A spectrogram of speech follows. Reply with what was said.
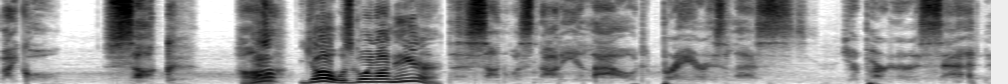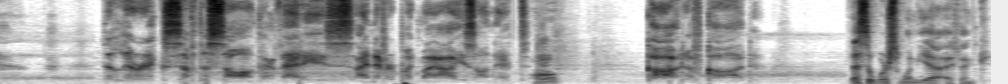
Michael, suck. Huh? Yo, what's going on here? The son was naughty aloud, prayer is less. Your partner is sad. The lyrics of the song, are that is, I never put my eyes on it. Huh? God of God. That's the worst one yet, I think.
